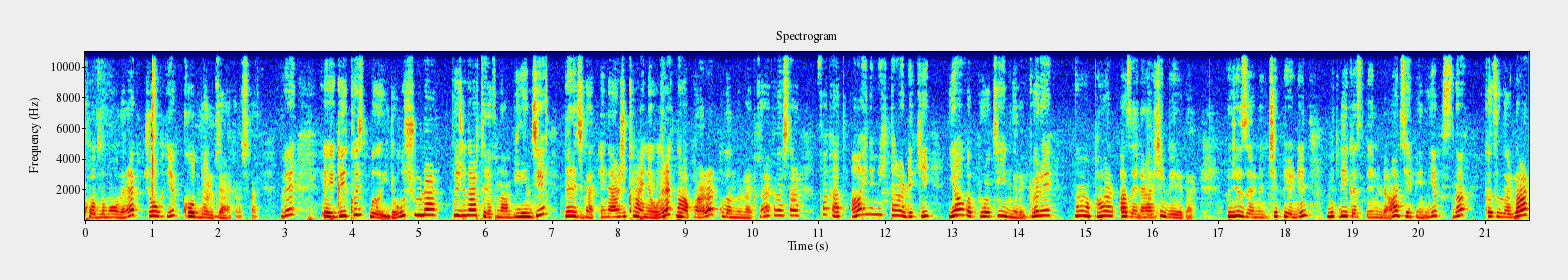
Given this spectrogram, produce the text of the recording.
Kodlama olarak COH diye kodluyoruz güzel arkadaşlar. Ve e, glikozit bağı ile oluşurlar. Hücreler tarafından birinci dereceden enerji kaynağı olarak ne yaparlar? Kullanılırlar güzel arkadaşlar. Fakat aynı miktardaki yağ ve proteinlere göre ne yapar? Az enerji verirler. Hücre zarının çeperinin nükleik asitlerinin ve ATP'nin yapısına katılırlar.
